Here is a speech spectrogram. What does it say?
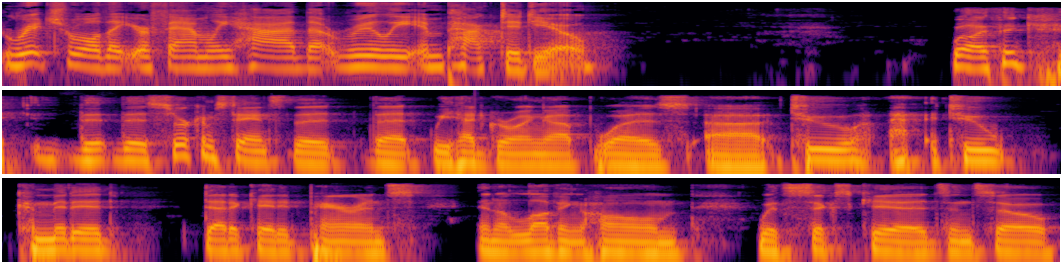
ritual that your family had that really impacted you? Well, I think the the circumstance that that we had growing up was uh, two two committed, dedicated parents in a loving home with six kids, and so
